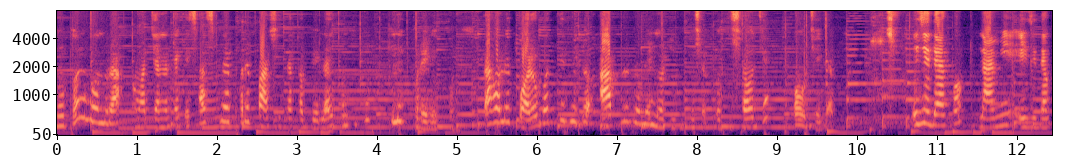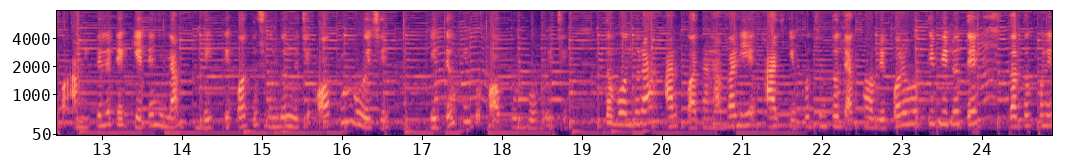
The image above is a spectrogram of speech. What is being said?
নতুন বন্ধুরা, আমার চ্যানেলটাকে সাবস্ক্রাইব করে পাশে থাকা বেল আইকনটিতে ক্লিক করে রেখো। তাহলে পরবর্তী ভিডিও আপলোড হলে নোটিফিকেশন অতি সহজে পৌঁছে যাবে। এই যে দেখো, নামিয়ে, এই যে দেখো, আমি প্লেটে কেটে নিলাম। দেখতে কত সুন্দর হয়েছে, অপূর্ব হয়েছে। খেতেও কিন্তু অপূর্ব হয়েছে। তো বন্ধুরা, আর কথা না বাড়িয়ে আজকে পর্যন্ত দেখা হবে পরবর্তী ভিডিওতে। ততক্ষণে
